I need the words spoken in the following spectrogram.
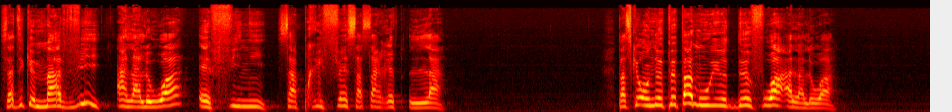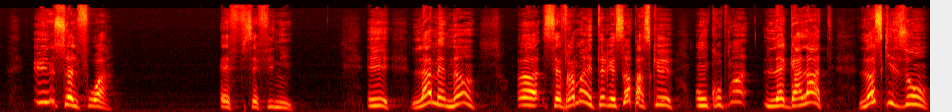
Ça veut dire que ma vie à la loi est finie. Ça a pris fin, ça s'arrête là. Parce qu'on ne peut pas mourir deux fois à la loi. Une seule fois, c'est fini. Et là maintenant, euh, c'est vraiment intéressant parce qu'on comprend les Galates, lorsqu'ils ont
